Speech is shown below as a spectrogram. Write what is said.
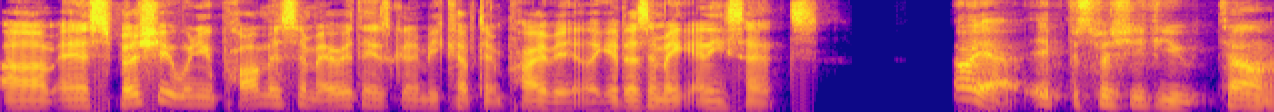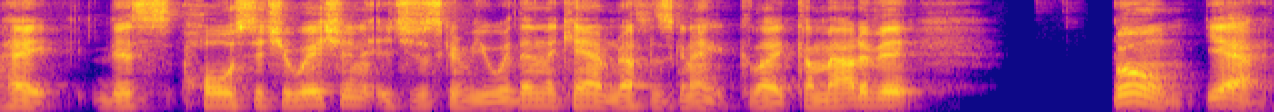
Um, and especially when you promise them everything's going to be kept in private, like it doesn't make any sense. Oh yeah, if, especially if you tell them, hey, this whole situation, it's just gonna be within the camp. Nothing's gonna like come out of it. Boom, yeah,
